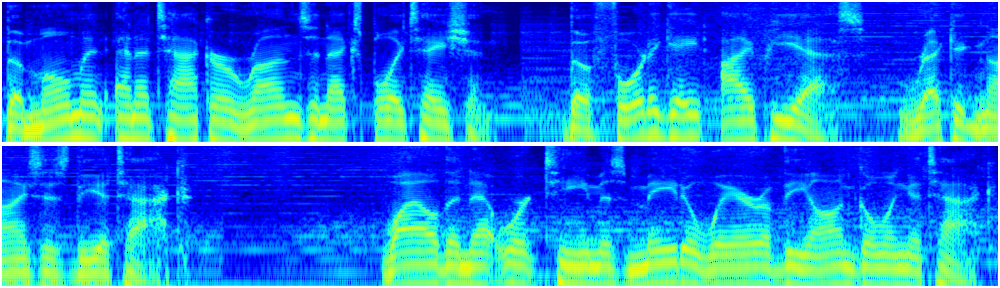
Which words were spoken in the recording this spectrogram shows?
The moment an attacker runs an exploitation, the FortiGate IPS recognizes the attack. While the network team is made aware of the ongoing attack,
